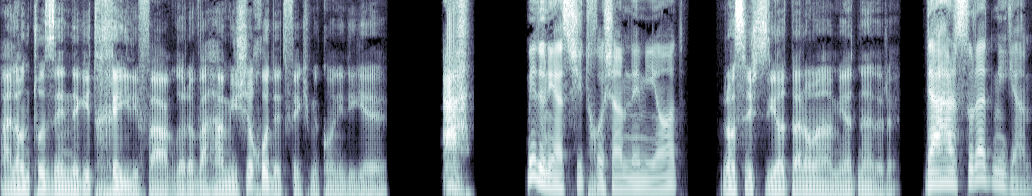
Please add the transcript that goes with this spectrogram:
الان تو زندگیت خیلی فرق داره و همیشه خودت فکر می‌کنی دیگه. اه می‌دونی از چیت خوشم نمیاد؟ راستش زیاد برام اهمیت نداره. در هر صورت میگم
